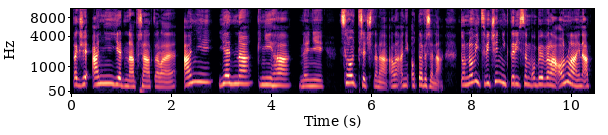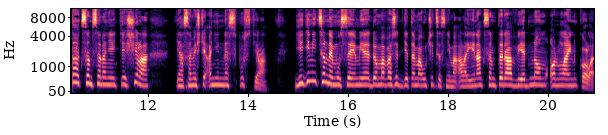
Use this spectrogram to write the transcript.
Takže ani jedna, přátelé, ani jedna kniha není co přečtená, ale ani otevřená. To nový cvičení, který jsem objevila online a tak jsem se na něj těšila, já jsem ještě ani nespustila. Jediný, co nemusím, je doma vařit dětem a učit se s nima, ale jinak jsem teda v jednom online kole.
